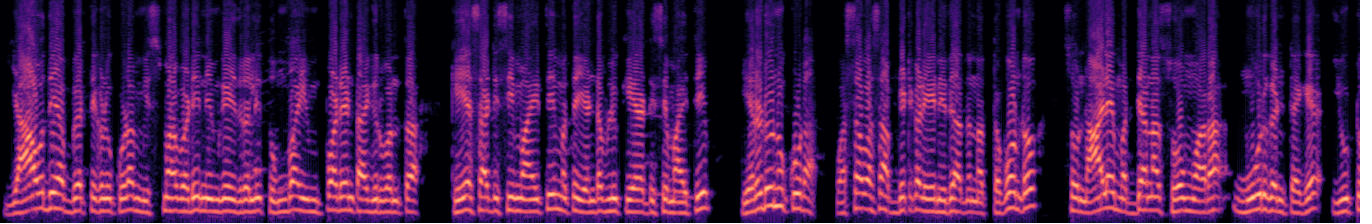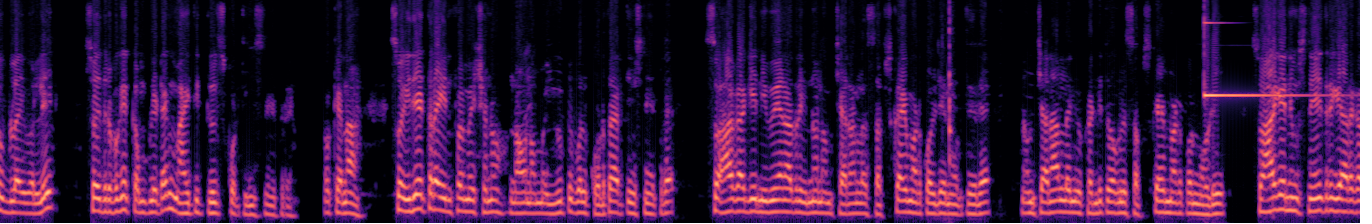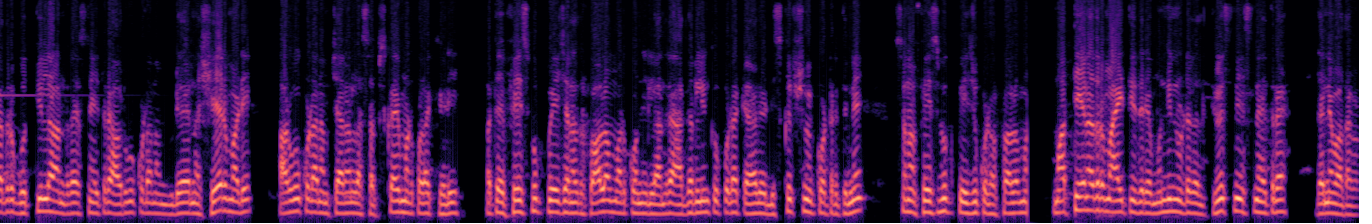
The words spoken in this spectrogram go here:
ಯಾವುದೇ ಅಭ್ಯರ್ಥಿಗಳು ಕೂಡ ಮಿಸ್ ಮಾಡಬೇಡಿ. ನಿಮ್ಗೆ ಇದರಲ್ಲಿ ತುಂಬಾ ಇಂಪಾರ್ಟೆಂಟ್ ಆಗಿರುವಂತ K S R T C ಮಾಹಿತಿ ಮತ್ತೆ N W K R T C ಮಾಹಿತಿ ಎರಡೂ ಕೂಡ ಹೊಸ ಹೊಸ ಅಪ್ಡೇಟ್ಗಳು ಏನಿದೆ ಅದನ್ನ ತಗೊಂಡು ಸೊ ನಾಳೆ ಮಧ್ಯಾಹ್ನ ಸೋಮವಾರ ಮೂರು ಗಂಟೆಗೆ ಯೂಟ್ಯೂಬ್ ಲೈವ್ ಅಲ್ಲಿ ಸೊ ಇದ್ರ ಬಗ್ಗೆ ಕಂಪ್ಲೀಟ್ ಆಗಿ ಮಾಹಿತಿ ತಿಳಿಸ್ಕೊಡ್ತೀನಿ ಸ್ನೇಹಿತರೆ. ಓಕೆನಾ ಸೊ ಇದೇ ತರ ಇನ್ಫಾರ್ಮೇಶನ್ ನಾವು ನಮ್ಮ ಯೂಟ್ಯೂಬ್ ಅಲ್ಲಿ ಕೊಡ್ತಾ ಇರ್ತೀವಿ ಸ್ನೇಹಿತರೆ. ಸೊ ಹಾಗಾಗಿ ನೀವೇನಾದ್ರೂ ಇನ್ನೂ ನಮ್ಮ ಚಾನಲ್ ಸಬ್ಸ್ಕ್ರೈಬ್ ಮಾಡ್ಕೊಳ್ದೆ ನೋಡ್ತಿದ್ರೆ, ನಮ್ಮ ಚಾನಲ್ ನೀವು ಖಂಡಿತವಾಗ್ಲೂ ಸಬ್ಸ್ಕ್ರೈಬ್ ಮಾಡ್ಕೊಂಡು ನೋಡಿ. ಸೊ ಹಾಗೆ ನಿಮ್ಮ ಸ್ನೇಹಿತರಿಗೆ ಯಾರಿಗಾದ್ರೂ ಗೊತ್ತಿಲ್ಲ ಅಂದ್ರೆ ಸ್ನೇಹಿತರೆ ಅವ್ರಿಗೂ ಕೂಡ ನಮ್ಮ ವಿಡಿಯೋನ ಶೇರ್ ಮಾಡಿ, ಅವ್ರಿಗೂ ಕೂಡ ನಮ್ಮ ಚಾನಲ್ನ ಸಬ್ಸ್ಕ್ರೈಬ್ ಮಾಡ್ಕೊಳಕ್ ಹೇಳಿ. ಮತ್ತೆ ಫೇಸ್ಬುಕ್ ಪೇಜ್ ಏನಾದ್ರು ಫಾಲೋ ಮಾಡ್ಕೊಂಡಿಲ್ಲ ಅಂದ್ರೆ ಅದರ ಲಿಂಕ್ ಕೂಡ ಕೆಳಗಡೆ ಡಿಸ್ಕ್ರಿಪ್ಷನ್ ಕೊಟ್ಟಿರ್ತೀನಿ. ಸೊ ನಮ್ಮ ಫೇಸ್ಬುಕ್ ಪೇಜ್ ಕೂಡ ಫಾಲೋ ಮಾಡಿ ಮತ್ತೇನಾದ್ರೂ ಮಾಹಿತಿ ಇದ್ರೆ ಮುಂದಿನ ವಿಡಿಯೋದಲ್ಲಿ ತಿಳಿಸ್ತೀನಿ ಸ್ನೇಹಿತರೆ. ಧನ್ಯವಾದಗಳು.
